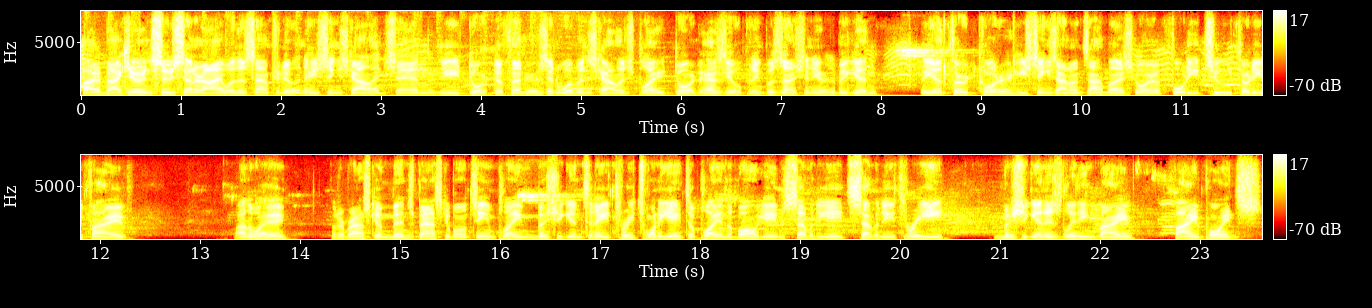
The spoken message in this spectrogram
All right, back here in Sioux Center, Iowa this afternoon, Hastings College and the Dordt Defenders in women's college play. Dordt has the opening possession here to begin the uh, third quarter. Hastings out on top by a score of 42 35. On the way, the Nebraska men's basketball team playing Michigan today, 328 to play in the ball game, 78 73. Michigan is leading by five points.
